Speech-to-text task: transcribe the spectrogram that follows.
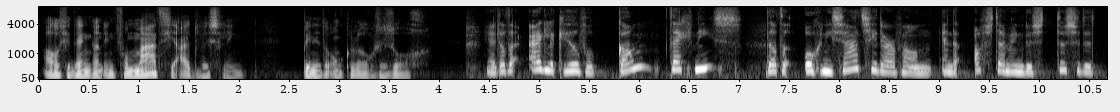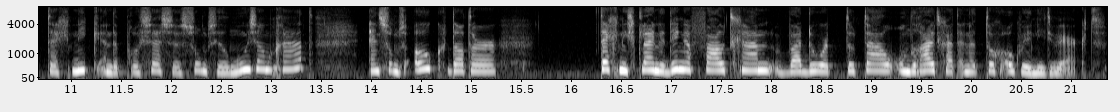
als je denkt aan informatieuitwisseling binnen de oncologische zorg? Ja, dat er eigenlijk heel veel kan technisch. Dat de organisatie daarvan en de afstemming dus tussen de techniek en de processen soms heel moeizaam gaat. En soms ook dat er technisch kleine dingen fout gaan, waardoor het totaal onderuit gaat en het toch ook weer niet werkt.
